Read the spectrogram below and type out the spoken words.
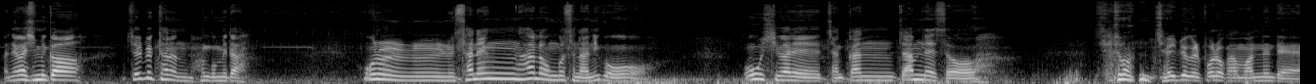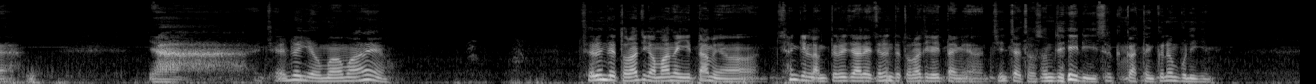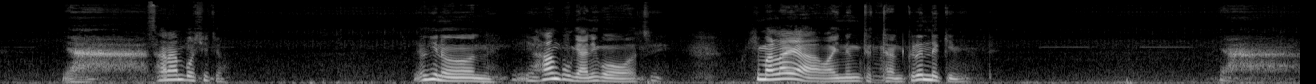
안녕하십니까. 절벽 타는 황구입니다. 오늘 산행하러 온 것은 아니고 오후 시간에 잠깐 짬내서 새로운 절벽을 보러 가면 왔는데 야 절벽이 어마어마하네요. 저런데 도라지가 만약에 있다면 떨어지 아래 저런데 도라지가 있다면 진짜 조선제일이 있을 것 같은 그런 분위기입니다. 야 산안 보시죠 여기는 이 한국이 아니고 히말라야 와 있는 듯한 그런 느낌입니다. 야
